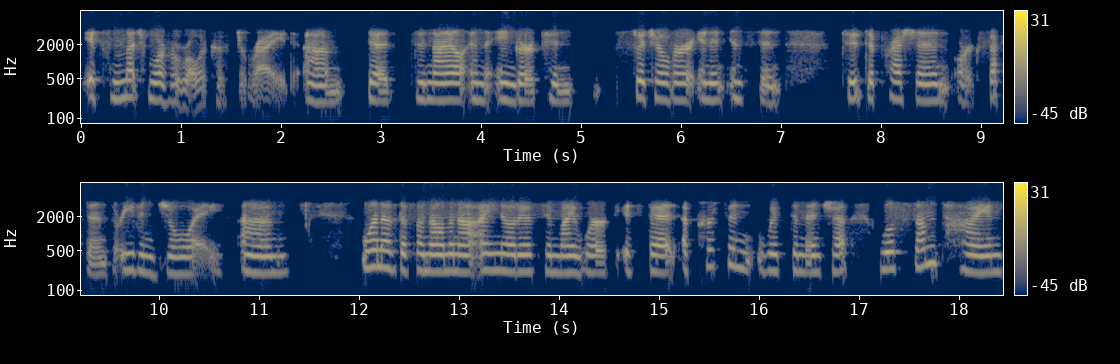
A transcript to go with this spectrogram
it's much more of a roller coaster ride. Um, the denial and the anger can switch over in an instant to depression or acceptance or even joy. Um, one of the phenomena I notice in my work is that a person with dementia will sometimes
